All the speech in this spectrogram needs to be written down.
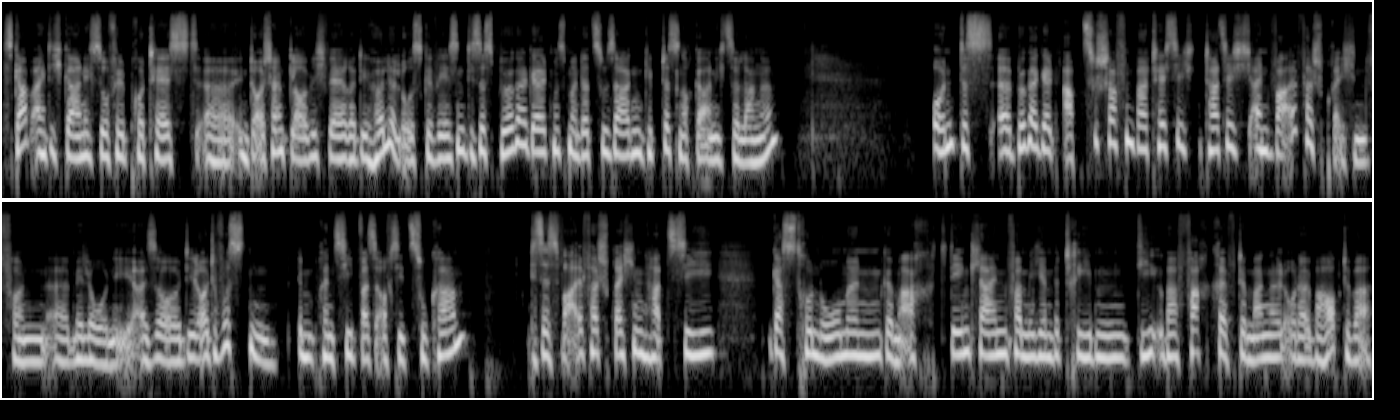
Es gab eigentlich gar nicht so viel Protest. Äh, in Deutschland, glaube ich, wäre die Hölle los gewesen. Dieses Bürgergeld, muss man dazu sagen, gibt es noch gar nicht so lange. Und das äh, Bürgergeld abzuschaffen war tatsächlich ein Wahlversprechen von äh, Meloni. Also die Leute wussten im Prinzip, was auf sie zukam. Dieses Wahlversprechen hat sie Gastronomen gemacht, den kleinen Familienbetrieben, die über Fachkräftemangel oder überhaupt über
